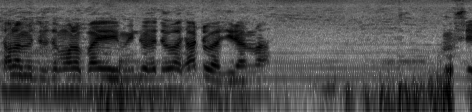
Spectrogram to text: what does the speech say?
ચાલો મિત્રો તમારો ભાઈ મીંડો છે દવા છાંટવા જીરામાં. કૃષિ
